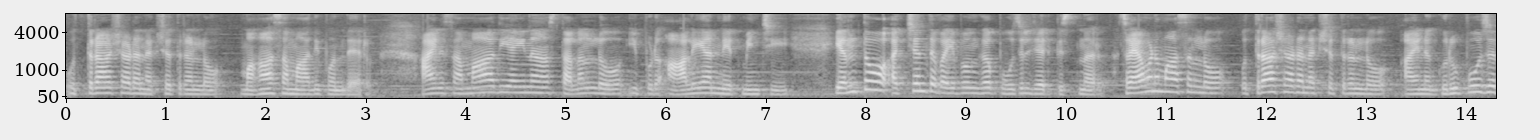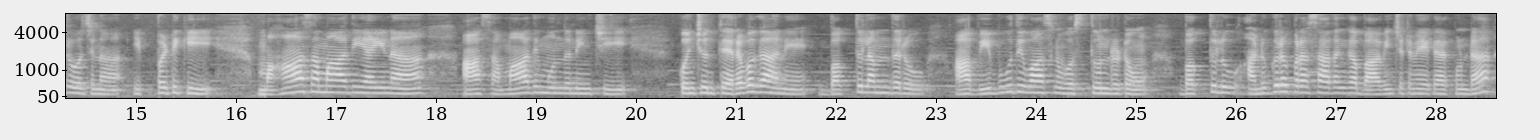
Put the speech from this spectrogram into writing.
ఉత్తరాషాఢ నక్షత్రంలో మహాసమాధి పొందారు. ఆయన సమాధి అయిన స్థలంలో ఇప్పుడు ఆలయాన్ని నిర్మించి ఎంతో అత్యంత వైభవంగా పూజలు జరిపిస్తున్నారు. శ్రావణ మాసంలో ఉత్తరాషాఢ నక్షత్రంలో ఆయన గురు పూజ రోజున ఇప్పటికీ మహాసమాధి అయిన ఆ సమాధి ముందు నుంచి కొంచెం తెరవగానే భక్తులందరూ ఆ విభూది వాసన వస్తుండటం భక్తులు అనుగ్రహ ప్రసాదంగా భావించటమే కాకుండా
